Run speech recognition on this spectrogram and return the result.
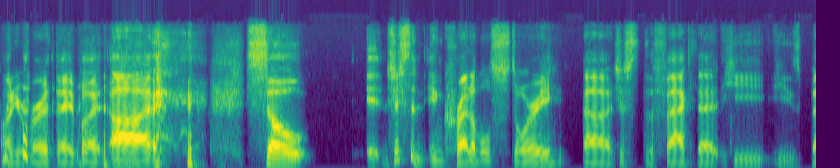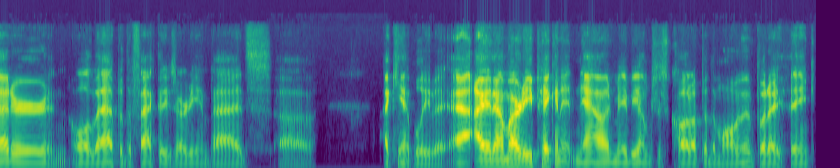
on your birthday but uh so it just an incredible story uh just the fact that he he's better and all that but the fact that he's already in pads uh I can't believe it. I, and I'm already picking it now, and maybe I'm just caught up at the moment. But I think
